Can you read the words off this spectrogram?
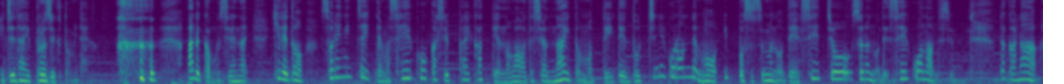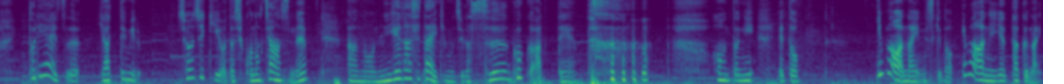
一大プロジェクトみたいな。あるかもしれない。けれどそれについてま成功か失敗かっていうのは私はないと思っていてどっちに転んでも一歩進むので成長するので成功なんですよ。だからとりあえずやってみる。正直私このチャンスねあの逃げ出したい気持ちがすごくあって。本当に。えっと今はないんですけど今は逃げたくない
